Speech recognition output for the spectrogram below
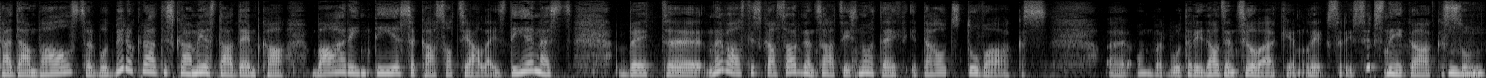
tādām valsts, varbūt birokrātiskām iestādēm, kā bāriņu tiesa, kā sociālais dienests, bet eh, nevalstiskās organizācijas noteikti ir daudz tuvākas. eh, Un varbūt arī daudziem cilvēkiem liekas arī sirsnīgākas mm -hmm. un,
